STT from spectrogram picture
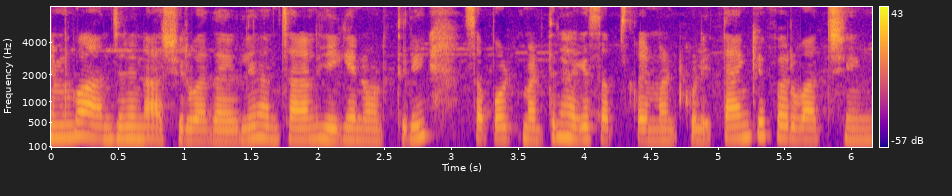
ನಿಮಗೂ ಆಂಜನೇಯನ ಆಶೀರ್ವಾದ ಇರಲಿ. ನನ್ನ ಚಾನಲ್ ಹೀಗೆ ನೋಡ್ತೀರಿ ಸಪೋರ್ಟ್ ಮಾಡ್ತೀನಿ ಹಾಗೆ ಸಬ್ಸ್ಕ್ರೈಬ್ ಮಾಡ್ಕೊಳ್ಳಿ. ಥ್ಯಾಂಕ್ ಯು ಫಾರ್ ವಾಚಿಂಗ್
